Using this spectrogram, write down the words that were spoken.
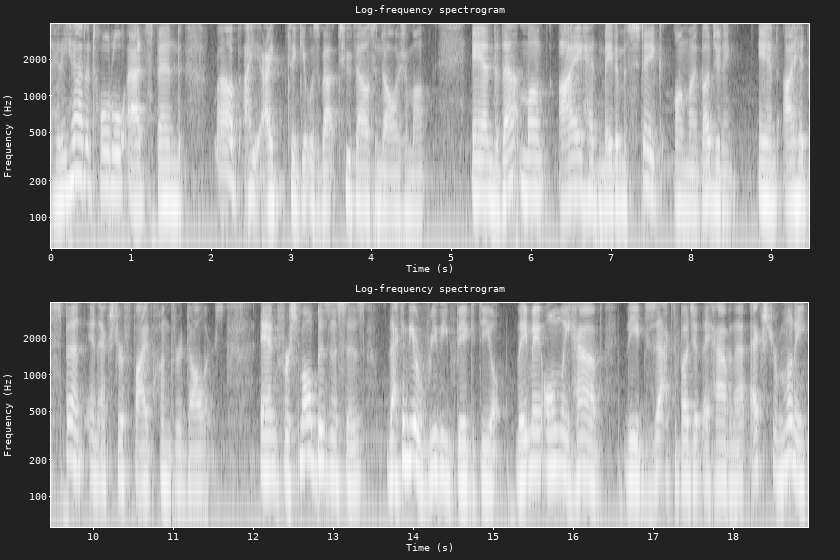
and he had a total ad spend, well, I, I think it was about $2,000 a month. And that month I had made a mistake on my budgeting and I had spent an extra $500. And for small businesses, that can be a really big deal. They may only have the exact budget they have, and that extra money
